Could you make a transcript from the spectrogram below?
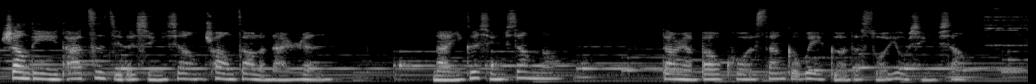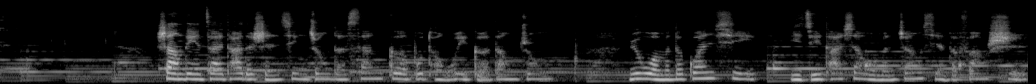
上帝以他自己的形象创造了男人，哪一个形象呢？当然包括三个位格的所有形象。上帝在他的神性中的三个不同位格当中，与我们的关系以及他向我们彰显的方式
